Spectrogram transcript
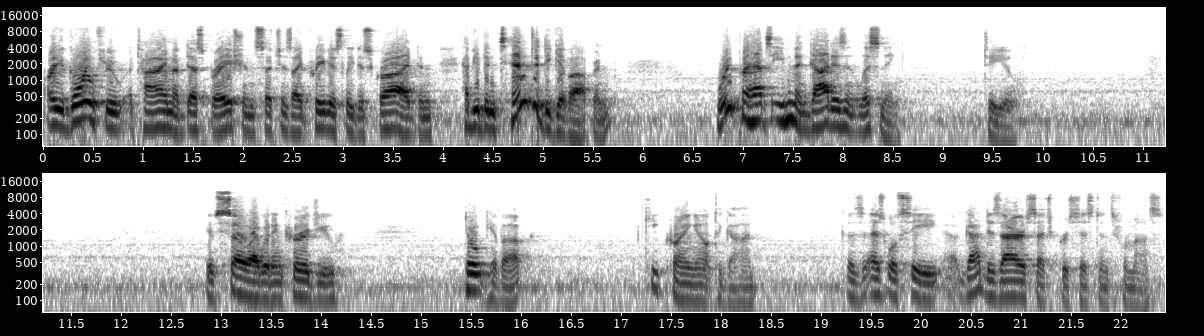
Are you going through a time of desperation such as I previously described, and have you been tempted to give up? And worried perhaps even that God isn't listening to you? If so, I would encourage you don't give up. Keep crying out to God. Because as we'll see, uh, God desires such persistence from us.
